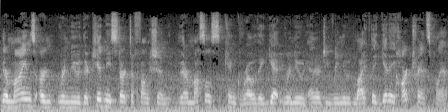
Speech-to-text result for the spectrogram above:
their minds are renewed, their kidneys start to function, their muscles can grow, they get renewed energy, renewed life, they get a heart transplant,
